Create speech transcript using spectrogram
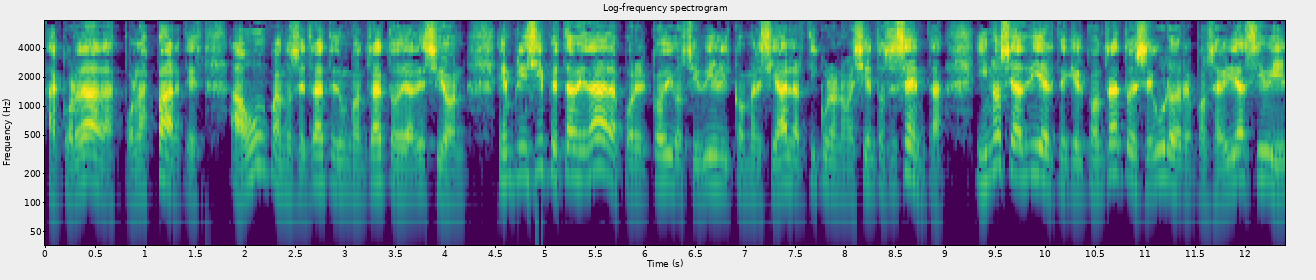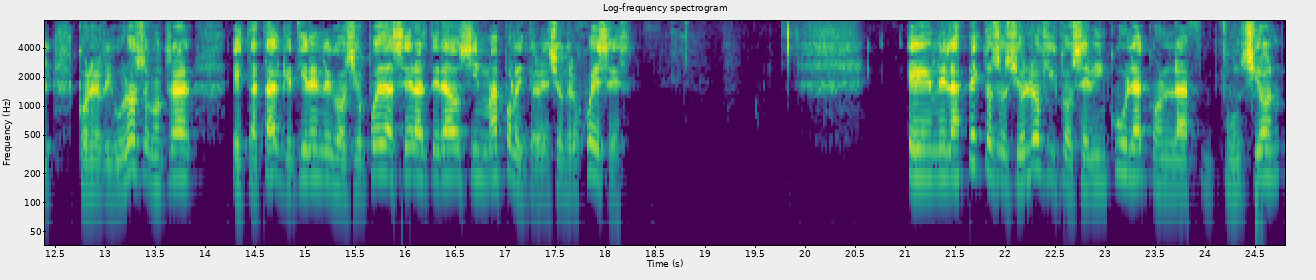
acordadas por las partes, aun cuando se trate de un contrato de adhesión, en principio está vedada por el Código Civil y Comercial, artículo 960, y no se advierte que el contrato de seguro de responsabilidad civil, con el riguroso control estatal que tiene el negocio, pueda ser alterado sin más por la intervención de los jueces. En el aspecto sociológico se vincula con la función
